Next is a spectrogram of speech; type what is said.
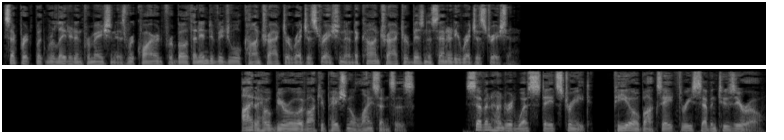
Separate but related information is required for both an individual contractor registration and a contractor business entity registration. Idaho Bureau of Occupational Licenses 700 West State Street, P.O. Box 83720.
